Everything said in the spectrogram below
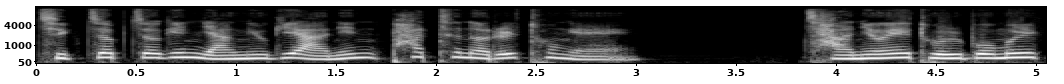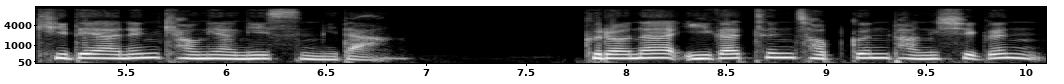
직접적인 양육이 아닌 파트너를 통해 자녀의 돌봄을 기대하는 경향이 있습니다. 그러나 이 같은 접근 방식은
